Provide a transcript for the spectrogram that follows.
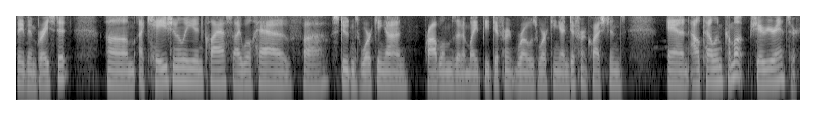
They've embraced it. Um, occasionally in class, I will have uh, students working on problems, and it might be different rows working on different questions. And I'll tell them, "Come up, share your answer."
